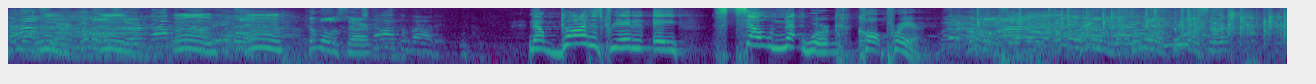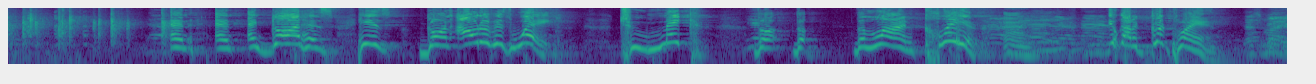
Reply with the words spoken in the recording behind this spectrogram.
Come on, sir. Come on, sir. Come on. Come on, sir. Now, God has created a cell network called prayer. Come on, sir. Come on, come on, come on, sir. And, and, and God has, he has gone out of his way to make the, the, the line clear. You got a good plan. That's right.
